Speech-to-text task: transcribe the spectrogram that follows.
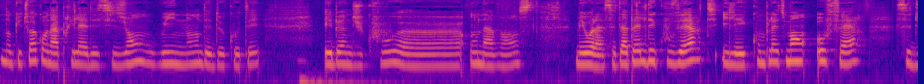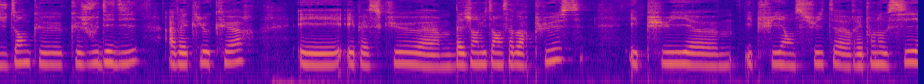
Donc une fois qu'on a pris la décision, oui, non, des deux côtés, et bien du coup, euh, on avance. Mais voilà, cet appel découverte, il est complètement offert. C'est du temps que, je vous dédie avec le cœur et, parce que euh, bah, j'ai envie d'en savoir plus. Et puis, euh, et puis ensuite, répondre aussi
